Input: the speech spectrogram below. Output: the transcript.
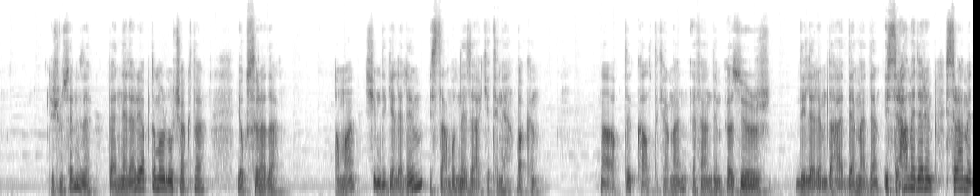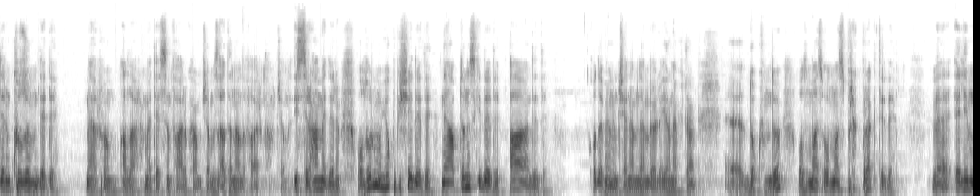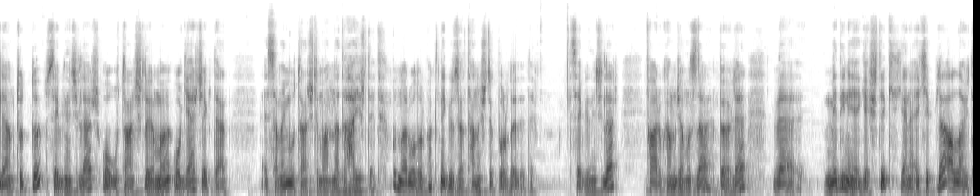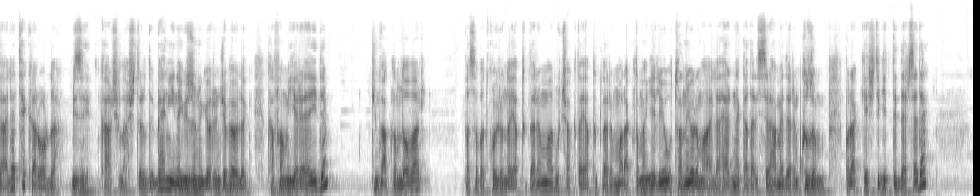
Düşünsenize ben neler yaptım orada uçakta. Yok sırada. Ama şimdi gelelim İstanbul nezaketine. Bakın. Ne yaptık? Kalktık hemen. Efendim özür dilerim daha demeden istirham ederim, istirham ederim kuzum dedi. Merhum Allah rahmet etsin Faruk amcamız, Adanalı Faruk amcamız. İstirham ederim. Olur mu? Yok bir şey dedi. Ne yaptınız ki dedi. Aa dedi. O da benim çenemden böyle yanaktan e, dokundu. Olmaz olmaz bırak bırak dedi. Ve elimden tuttu sevgiliciler o utançlığımı, o gerçekten e, samimi utançlığımı anladı. Hayır dedi. Bunlar olur bak ne güzel tanıştık burada dedi. Sevgiliciler Faruk amcamız da böyle ve Medine'ye geçtik yine ekiple Allahü Teala tekrar orada bizi karşılaştırdı. Ben yine yüzünü görünce böyle kafamı yere eğdim. Çünkü aklımda o var. Pasaport kuyruğunda yaptıklarım var, uçakta yaptıklarım var. Aklıma geliyor. Utanıyorum hala. Her ne kadar istirham ederim kuzum bırak geçti gitti derse de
